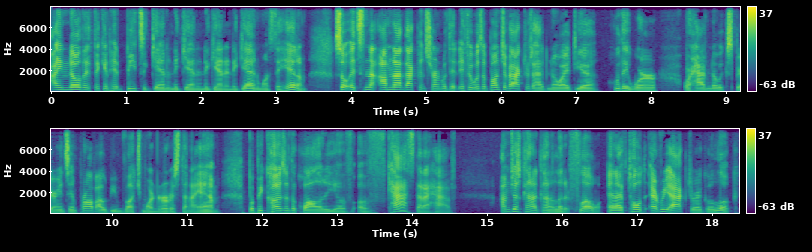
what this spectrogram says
I know that they can hit beats again and again and again and again once they hit them. So it's not, I'm not that concerned with it. If it was a bunch of actors I had no idea who they were or have no experience improv, I would be much more nervous than I am. But because of the quality of of cast that I have, I'm just kind of kind of let it flow. And I've told every actor, I go, look,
